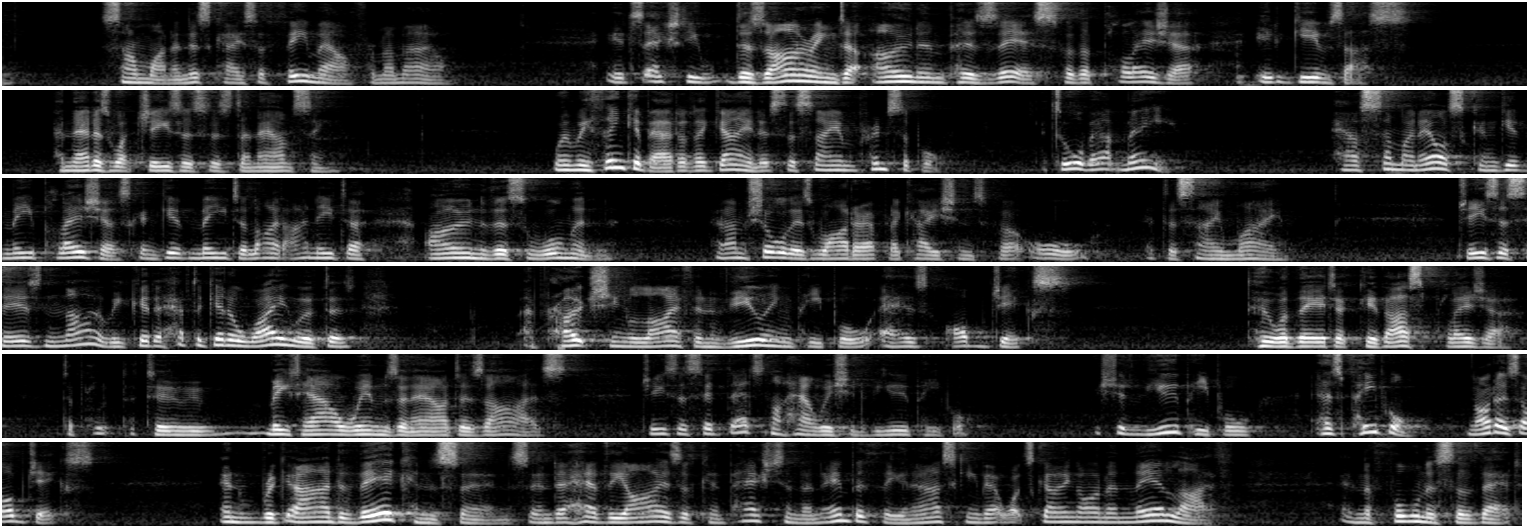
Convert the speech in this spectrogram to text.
someone, in this case, a female from a male. It's actually desiring to own and possess for the pleasure it gives us. And that is what Jesus is denouncing. When we think about it again, it's the same principle. It's all about me. How someone else can give me pleasures, can give me delight. I need to own this woman. And I'm sure there's wider applications for all at the same way. Jesus says, no, we have to get away with the approaching life and viewing people as objects who are there to give us pleasure, to, to meet our whims and our desires. Jesus said that's not how we should view people. We should view people as people, not as objects, and regard their concerns and to have the eyes of compassion and empathy and asking about what's going on in their life and the fullness of that,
